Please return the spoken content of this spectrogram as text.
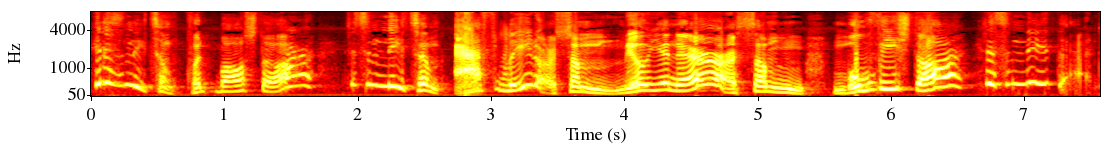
He doesn't need some football star. He doesn't need some athlete or some millionaire or some movie star. He doesn't need that.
